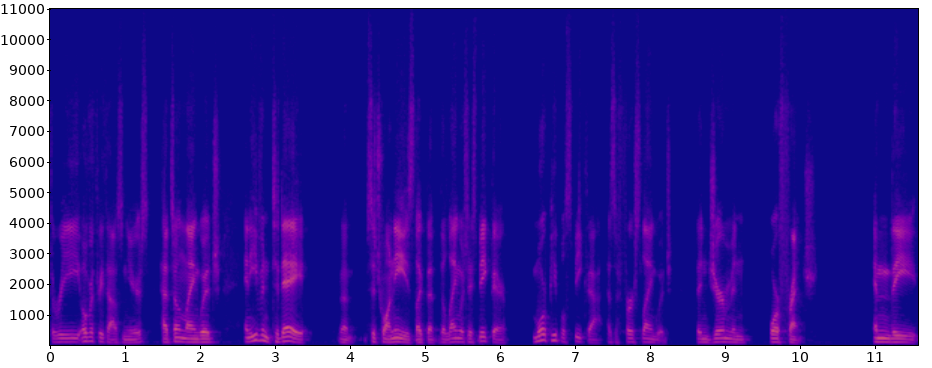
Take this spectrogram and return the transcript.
three over 3,000 years, had its own language. And even today, uh, Sichuanese, like the, the language they speak there, more people speak that as a first language than German or French. And the,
